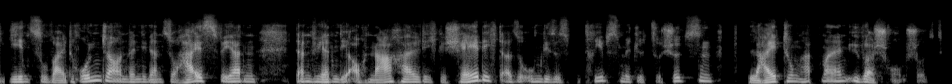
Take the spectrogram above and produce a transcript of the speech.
die gehen zu weit runter und wenn die dann zu heiß werden, dann werden die auch nachhaltig geschädigt. Also um dieses Betriebsmittel zu schützen, Leitung hat man einen Überstromschutz.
